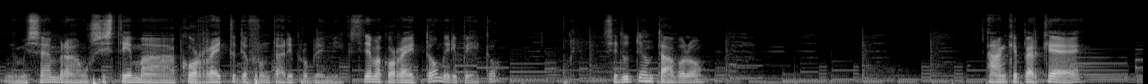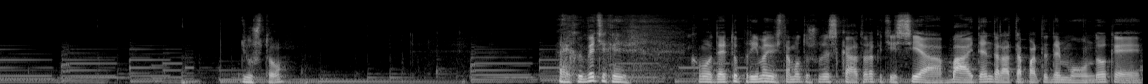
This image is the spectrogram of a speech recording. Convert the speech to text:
Non mi sembra un sistema corretto di affrontare i problemi. Il sistema corretto, mi ripeto, seduti a un tavolo. Anche perché, giusto? Ecco, invece che, come ho detto prima, che sta molto sulle scatole, che ci sia Biden dall'altra parte del mondo che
